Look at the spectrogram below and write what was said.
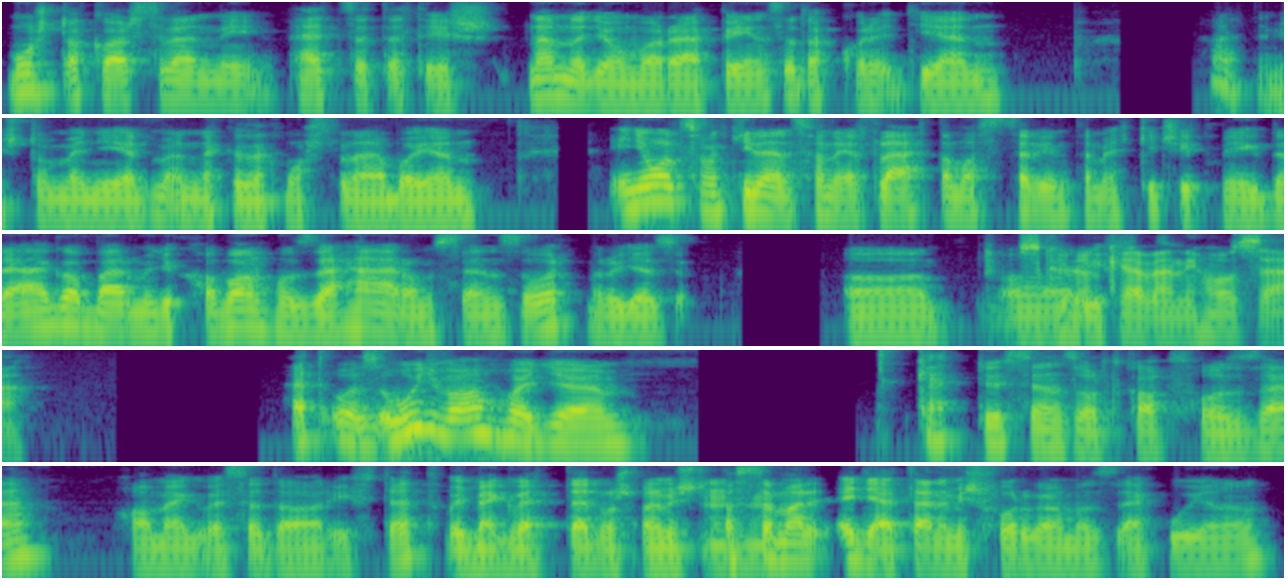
most akarsz venni headsetet, és nem nagyon van rá pénzed, akkor egy ilyen, hát nem is tudom mennyiért mennek ezek mostanában ilyen. Én 80-90-ért láttam, azt szerintem egy kicsit még drága, bár mondjuk ha van hozzá három szenzor, mert ugye ez a, a Azt külön Rift. kell venni hozzá? Hát az úgy van, hogy kettő szenzort kapsz hozzá, ha megveszed a Riftet, vagy megvetted, most már nem is, uh-huh. aztán már egyáltalán nem is forgalmazzák újonnan,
